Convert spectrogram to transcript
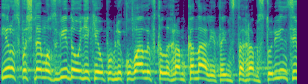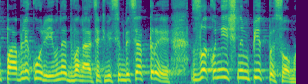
І розпочнемо з відео, яке опублікували в телеграм-каналі та інстаграм-сторінці пабліку Рівне 1283 з лаконічним підписом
